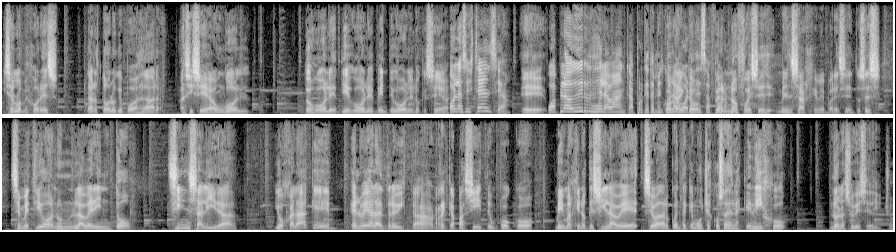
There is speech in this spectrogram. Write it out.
y ser lo mejor es dar todo lo que puedas dar, así sea un gol, dos goles, diez goles, veinte goles, lo que sea. O la asistencia. Eh, O aplaudir desde la banca, porque también colaboras correcto, de esa forma. pero no fue ese mensaje, me parece. Entonces se metió en un laberinto sin salida y ojalá que él vea la entrevista, recapacite un poco. Me imagino que si la ve se va a dar cuenta que muchas cosas de las que dijo no las hubiese dicho.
